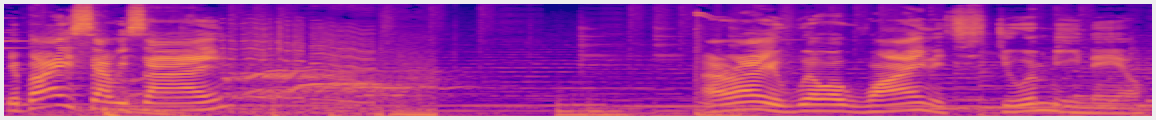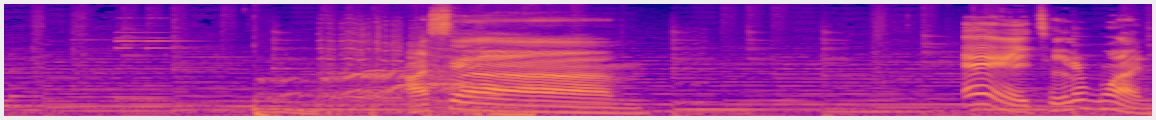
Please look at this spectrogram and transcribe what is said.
Goodbye, Sally Sign! Alright, Willow Wine, it's and me now. Awesome! Hey, Taylor won.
